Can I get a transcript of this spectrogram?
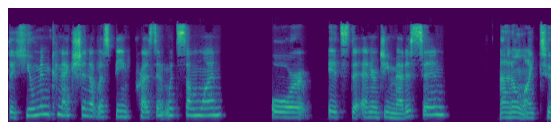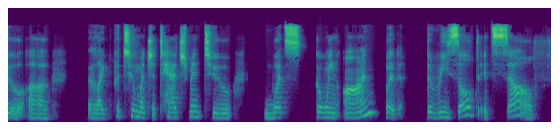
the human connection of us being present with someone or it's the energy medicine. I don't like to uh like put too much attachment to what's going on but the result itself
